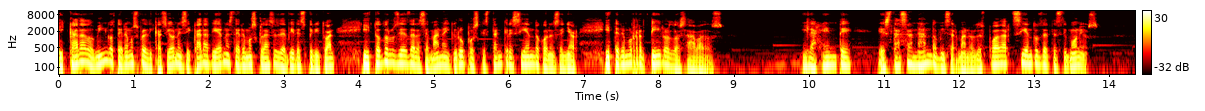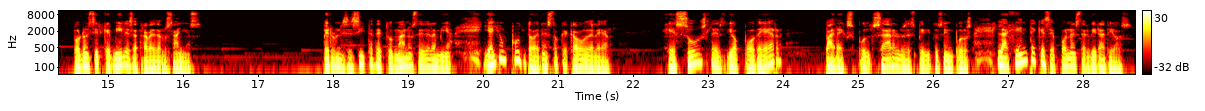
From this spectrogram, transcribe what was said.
y cada domingo tenemos predicaciones y cada viernes tenemos clases de vida espiritual y todos los días de la semana hay grupos que están creciendo con el Señor y tenemos retiros los sábados. Y la gente está sanando, mis hermanos. Les puedo dar cientos de testimonios, por no decir que miles a través de los años. Pero necesita de tus manos y de la mía. Y hay un punto en esto que acabo de leer. Jesús les dio poder para expulsar a los espíritus impuros. La gente que se pone a servir a Dios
